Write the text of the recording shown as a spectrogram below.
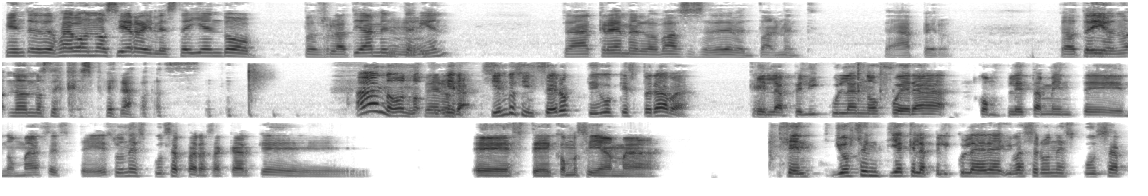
mientras el juego no cierra y le esté yendo pues relativamente bien, ya créeme, lo va a suceder eventualmente. Ya, pero, pero te digo, no, no, sé qué esperabas. Ah, no, no, mira, siendo sincero, te digo que esperaba. Que la película no fuera completamente nomás, este, es una excusa para sacar que este, ¿cómo se llama? yo sentía que la película era, iba a ser una excusa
